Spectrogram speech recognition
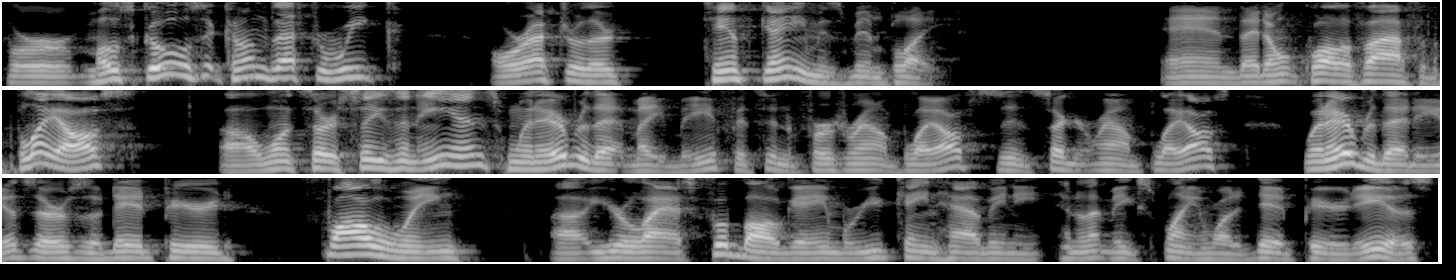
for most schools, it comes after week or after their 10th game has been played. And they don't qualify for the playoffs uh, once their season ends, whenever that may be, if it's in the first round playoffs, in second round playoffs, whenever that is, there's a dead period following uh, your last football game where you can't have any. And let me explain what a dead period is,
